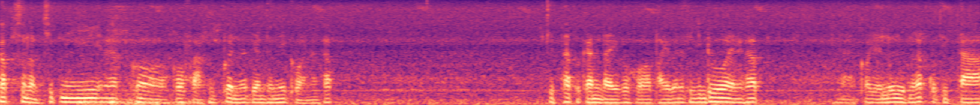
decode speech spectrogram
ครับสำหรับคลิปนี้นะครับ ก็ก็ฝากเพื่อนๆไว้เพียงเท่านี้ก่อนนะครับผิดพลาดประการใดก็ขออภัยไว้ในที่นี้ด้วยนะครับ ก็อย่าลืมนะครับกดติดตาม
